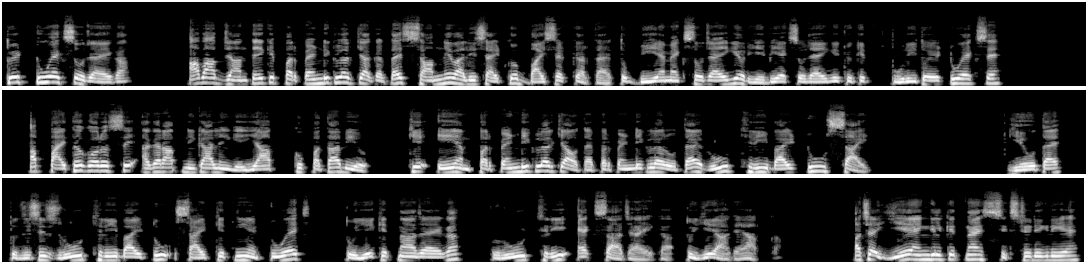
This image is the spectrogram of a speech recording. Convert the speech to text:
तो ये टू एक्स हो जाएगा। अब आप जानते हैं कि परपेंडिकुलर क्या करता है? सामने वाली साइड को बाइसेक्ट करता है। तो बी एम एक्स हो जाएगी और ये भी एक्स हो जाएगी क्योंकि पूरी तो ये टू एक्स है। अब पाइथागोरस से अगर आप निकालेंगे, या आपको पता भी हो कि ए एम परपेंडिकुलर क्या होता है? परपेंडिकुलर होता है root three by two side ये होता है तो this is root three by two side कितनी है? टू एक्स तो ये कितना आ जाएगा? रूट थ्री एक्स आ जाएगा तो ये आ गया आपका। अच्छा ये एंगल कितना है? सिक्सटी डिग्री है।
